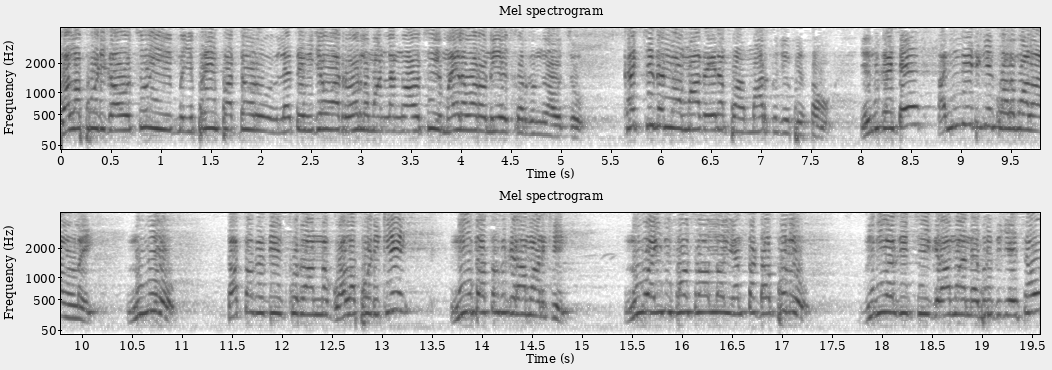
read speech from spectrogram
గొల్లపూడి కావచ్చు ఈ ఇబ్రహీంపట్నం లేకపోతే విజయవాడ రోడ్ల మండలం కావచ్చు ఈ మైలవరం నియోజకవర్గం కావచ్చు ఖచ్చితంగా మాదైన ప- మార్కు చూపిస్తాం. ఎందుకంటే అన్నిటికీ కొలమాలాలు ఉన్నాయి. నువ్వు దత్తత తీసుకున్నా అన్న గొల్లపూడికి నీ దత్తత గ్రామానికి. నువ్వు ఐదు సంవత్సరాల్లో ఎంత డబ్బులు వినియోగించి గ్రామాన్ని అభివృద్ధి చేసావు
